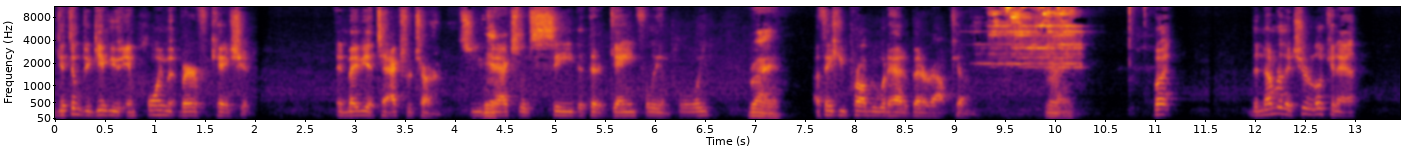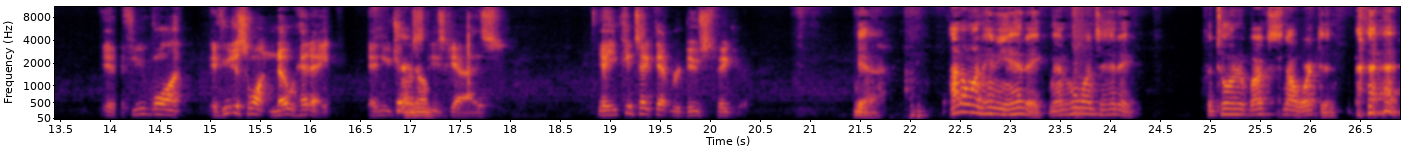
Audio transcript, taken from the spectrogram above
get them to give you employment verification and maybe a tax return so you yeah. can actually see that they're gainfully employed. Right. I think you probably would have had a better outcome. Right. But the number that you're looking at, if you want, if you just want no headache and you trust yeah, no. these guys, yeah, you can take that reduced figure. Yeah. I don't want any headache, man. Who wants a headache? For 200 bucks, it's not worth it.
